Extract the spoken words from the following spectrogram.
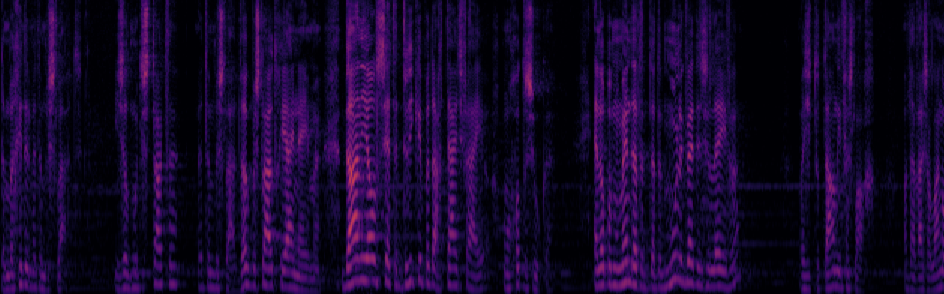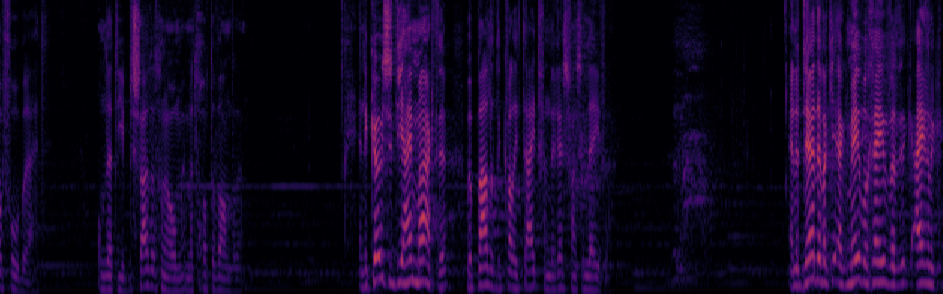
Dan begint het met een besluit. Je zult moeten starten met een besluit. Welk besluit ga jij nemen? Daniel zette drie keer per dag tijd vrij om God te zoeken. En op het moment dat het, dat het moeilijk werd in zijn leven, was hij totaal niet van slag. Want hij was al lang op voorbereid. Omdat hij het besluit had genomen om met God te wandelen. En de keuzes die hij maakte, bepaalden de kwaliteit van de rest van zijn leven. En het derde wat ik je eigenlijk mee wil geven, wat ik eigenlijk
